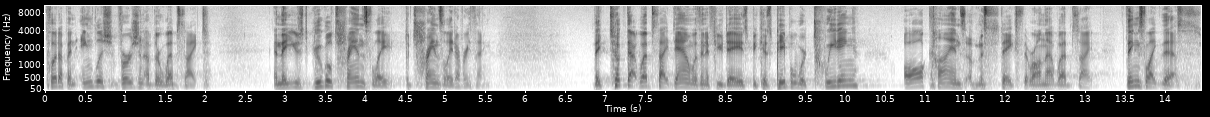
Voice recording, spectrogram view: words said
put up an English version of their website, and they used Google Translate to translate everything. They took that website down within a few days because people were tweeting all kinds of mistakes that were on that website. Things like this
